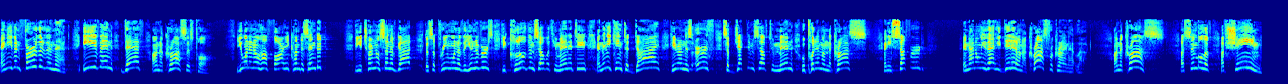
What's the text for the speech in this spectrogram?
And even further than that, even death on a cross, says Paul. You want to know how far he condescended? The eternal Son of God, the supreme one of the universe, he clothed himself with humanity and then he came to die here on this earth, subject himself to men who put him on the cross and he suffered. And not only that, he did it on a cross for crying out loud. On a cross, a symbol of, of shame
